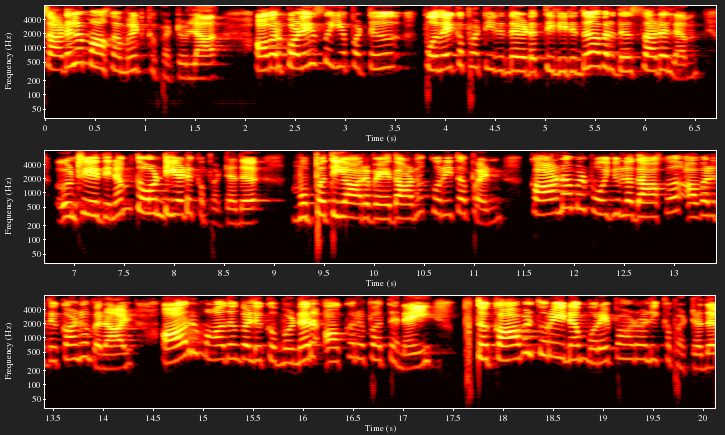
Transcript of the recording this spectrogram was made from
சடலமாக மீட்கப்பட்டுள்ளார். அவர் கொலை செய்யப்பட்டு புதைக்கப்பட்டிருந்த இடத்திலிருந்து அவரது சடலம் இன்றைய தினம் தோண்டி எடுக்கப்பட்டது முப்பத்தி ஆறு வயதான குறித்த பெண் காணாமல் போயுள்ளதாக அவரது கணவரால் ஆறு மாதங்களுக்கு முன்னர் அக்கரப்பத்தனை காவல்துறையிடம் முறைப்பாடு அளிக்கப்பட்டது.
